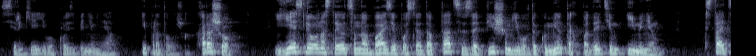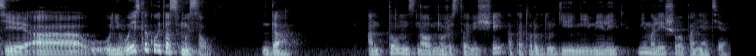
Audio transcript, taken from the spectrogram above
Сергей его просьбе не внял и продолжил. «Хорошо. Если он остается на базе после адаптации, запишем его в документах под этим именем. Кстати, а у него есть какой-то смысл? Да. Антон знал множество вещей, о которых другие не имели ни малейшего понятия.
